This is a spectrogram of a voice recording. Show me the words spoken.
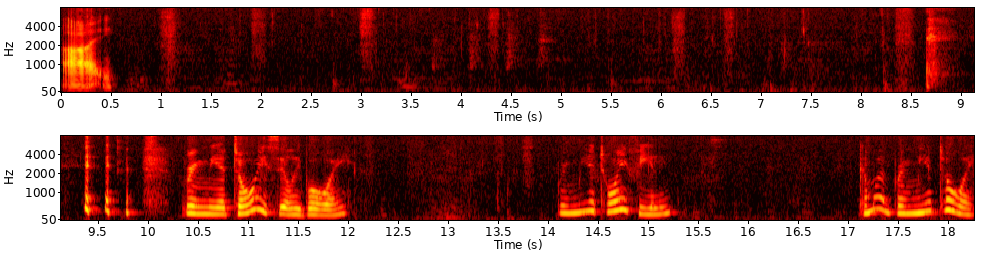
Hi. Bring me a toy, silly boy. Bring me a toy, Fili. Come on, bring me a toy.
